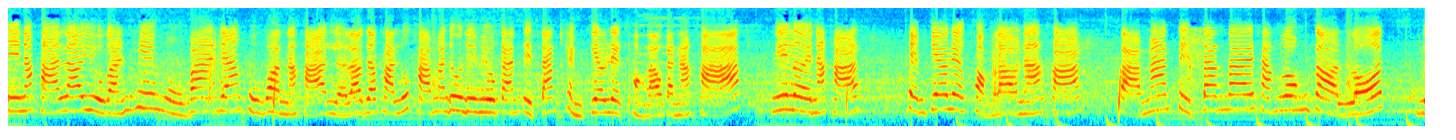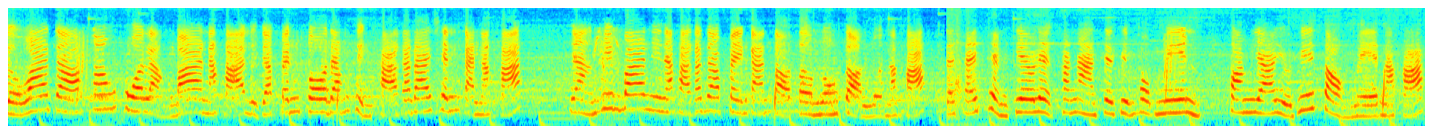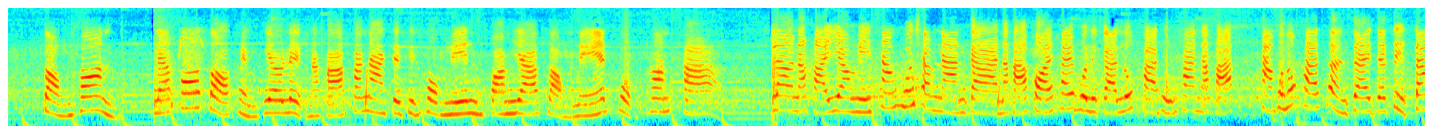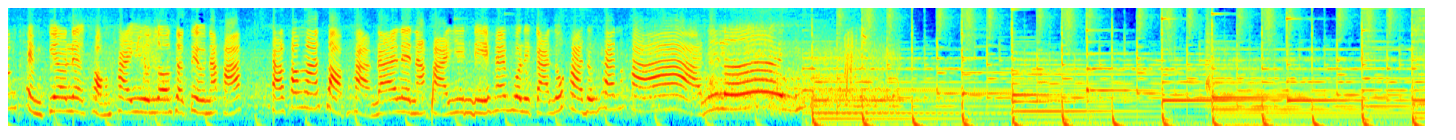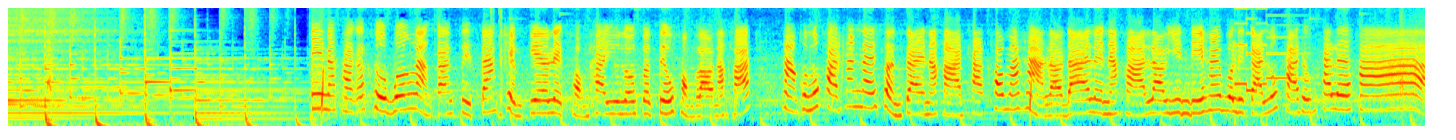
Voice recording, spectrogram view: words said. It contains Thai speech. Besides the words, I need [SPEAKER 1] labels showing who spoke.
[SPEAKER 1] นี้นะคะ เราอยู่กันที่หมู่บ้านย่างคูบอลนะคะเดี๋ยวเราจะพาลูกค้ามาดูรีวิวการติดตั้งเข็มเกลียวเหล็กของเรากันนะคะ นี่เลยนะคะ เข็มเกลียวเหล็กของเรานะคะ สามารถติดตั้งได้ทั้งโรงจอดรถหรือว่าจะห้องครัวหลังบ้านนะคะ หรือจะเป็นโกดังสินค้าก็ได้เช่นกันนะคะ อย่างที่บ้านนี้นะคะก็จะเป็นการต่อเติมโรงจอดรถนะคะ จะใช้เข็มเกลียวเหล็กขนาด 76 มิล ความยาวอยู่ที่ 2 เมตรนะคะ 2 ท่อน และข้อต่อเข็มเกลียวเหล็กนะคะ ขนาด 76 มิล ความยาว 2 เมตร 6 ท่อนค่ะ เรานะคะยังมีช่างผู้ชำนาญการนะคะ คอยให้บริการลูกค้าทุกท่านนะคะ หากคุณลูกค้าสนใจจะติดตั้งเข็มเกลียวเหล็กของไทยยูโรสติลนะคะทักเข้ามาสอบถามได้เลยนะคะ ยินดีให้บริการลูกค้าทุกท่านค่ะ ก็คือเบื้องหลังการติดตั้งเข็มเกลียวเหล็กของไทยยูโรสติลของเรานะคะ หากคุณลูกค้าท่านใดสนใจนะคะ ทักเข้ามาหาเราได้เลยนะคะ เรายินดีให้บริการลูกค้าทุกท่านเลยค่ะ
